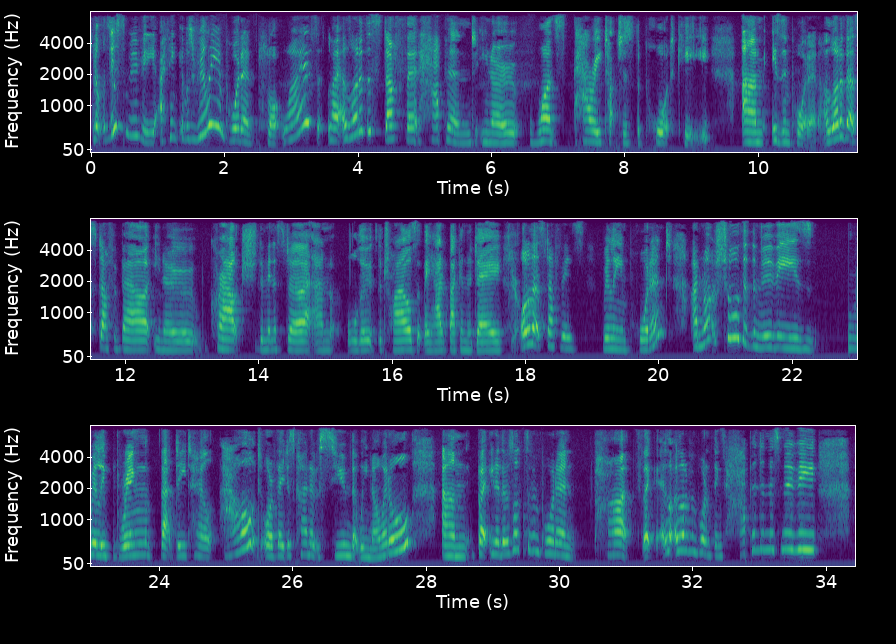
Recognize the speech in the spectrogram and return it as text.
look, this movie, I think it was really important plot wise. Like a lot of the stuff that happened, you know, once Harry touches the portkey, um, is important. A lot of that stuff about, you know, Crouch, the minister, and all the, the trials that they had back in the day, Yeah. all of that stuff is really important. I'm not sure that the movies really bring that detail out or if they just kind of assume that we know it all. Um, but, you know, there was lots of important parts, like a lot of important things happened in this movie.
